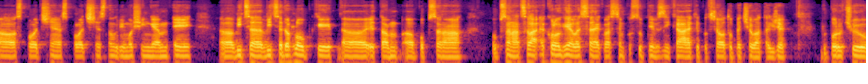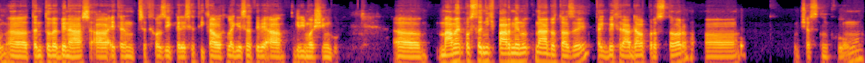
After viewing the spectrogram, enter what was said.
uh, společně, společně s No Greenwashingem i uh, více, více dohloubky. Uh, je tam uh, popsaná, popsaná celá ekologie lesa, jak vlastně postupně vzniká, jak je potřeba to pečovat, takže doporučuji uh, tento webinář a i ten předchozí, který se týkal legislativy a greenwashingu. Uh, máme posledních pár minut na dotazy, tak bych rád dal prostor uh, účastníkům.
